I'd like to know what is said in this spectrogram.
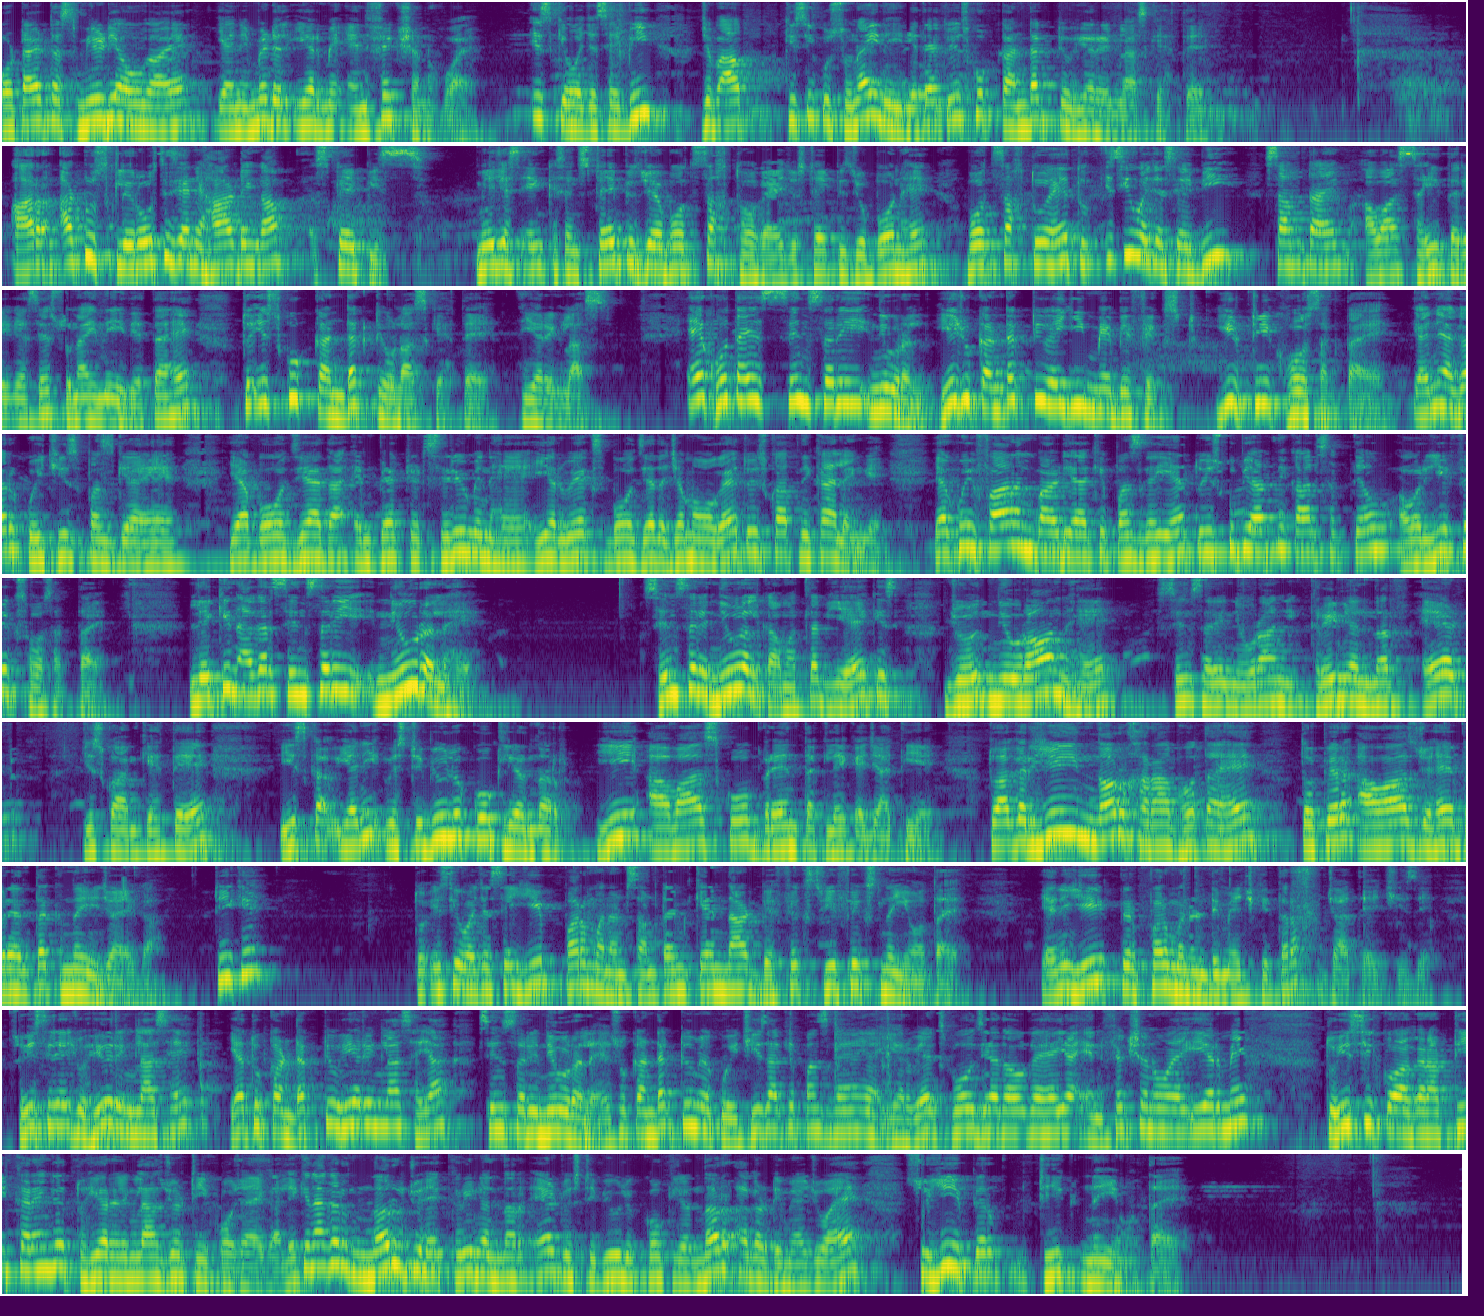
ओटाइटस मीडिया हुआ है, यानी मिडल ईयर में इन्फेक्शन हुआ है। इसकी वजह से भी जब आप किसी को सुनाई नहीं देता है तो इसको कंडक्टिव हियरिंग लॉस कहते हैं। और अटोस्क्लेरोसिस यानी hardening of stapes malleus incus and stapes जो है बहुत सख्त हो गए जो स्टेपिस जो बोन है, बहुत सख्त हुआ है तो इसी वजह से भी सम टाइम आवाज़ सही तरीके से सुनाई नहीं देता है। तो इसको कंडक्टिव लॉस कहते हैं हियरिंग लॉस एक होता है सेंसरी न्यूरल ये जो कंडक्टिव है, ये मे बी फिक्स्ड ये ठीक हो सकता है। यानी अगर कोई चीज़ फंस गया है, या बहुत ज़्यादा इम्पेक्टेड सीरूमिन है ईयर वेक्स बहुत ज़्यादा जमा हो गए तो इसको आप निकालेंगे। या कोई फॉरन बॉडी आके फंस गई है तो इसको भी आप निकाल सकते हो, और ये फिक्स हो सकता है। लेकिन अगर सेंसरी न्यूरल है सेंसरी न्यूरल का मतलब ये है कि जो न्यूरॉन है sensory neuron cranial nerve eight जिसको हम कहते हैं इसका यानी वेस्टिब्यूलो कोक्लियर नर्व ये आवाज़ को ब्रेन तक लेके जाती है। तो अगर ये नर्व ख़राब होता है तो फिर आवाज़ जो है ब्रेन तक नहीं जाएगा। ठीक है? तो इसी वजह से ये permanent sometime can not be fix ये फिक्स नहीं होता है। यानी ये फिर परमानेंट डिमेज की तरफ़ जाते हैं चीज़ें। सो so, इसलिए जो हियरिंग लॉस है या तो कंडक्टिव हियरिंग लॉस है या सेंसरी न्यूरल है। सो कंडक्टिव में कोई चीज़ आके फंस गए हैं या ईयर वैक्स बहुत ज़्यादा हो गए हैं या इन्फेक्शन हुआ है ईयर में तो इसी को अगर आप ठीक करेंगे तो हियर ग्लास जो है ठीक हो जाएगा। लेकिन अगर नर्व जो है cranial nerve eight vestibulocochlear nerve अगर डैमेज हुआ है सो ये फिर ठीक नहीं होता है।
